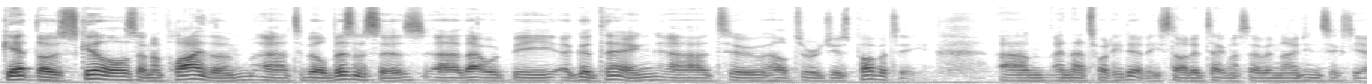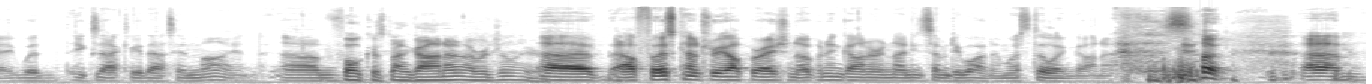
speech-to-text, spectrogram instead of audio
get those skills and apply them uh, to build businesses, uh, that would be a good thing uh, to help to reduce poverty. Um, and that's what he did. He started TechnoServe in 1968 with exactly that in mind. Um, Focused on Ghana originally? Uh, our first country operation opened in Ghana in 1971, and we're still in Ghana. so, um,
